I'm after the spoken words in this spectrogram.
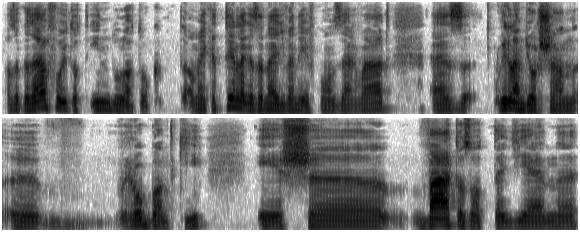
azok az elfolytott indulatok, amelyeket tényleg ez a 40 év konzervált, ez villámgyorsan robbant ki, és változott egy ilyen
